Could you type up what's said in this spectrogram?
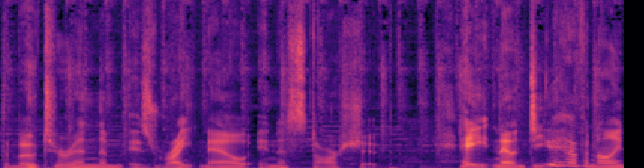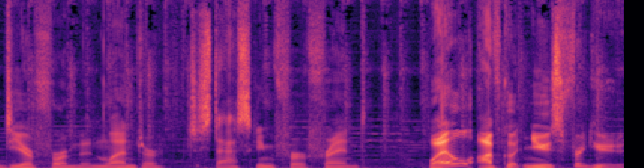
the motor in them is right now in a Starship. Hey, now do you have an idea for a moonlander? Just asking for a friend. Well, I've got news for you.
